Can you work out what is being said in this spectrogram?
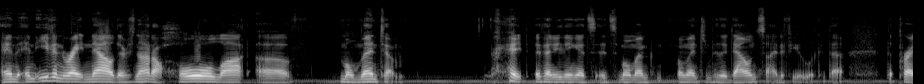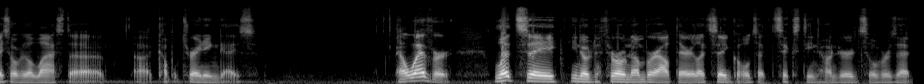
And, and even right now, there's not a whole lot of momentum, right? If anything, it's, it's momentum, momentum to the downside if you look at the, the price over the last uh, uh, couple trading days. However, let's say, you know, to throw a number out there, let's say gold's at 1600, silver's at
